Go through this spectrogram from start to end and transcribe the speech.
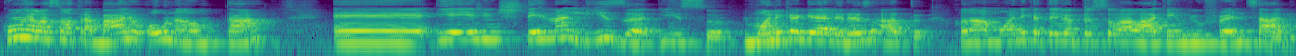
com relação ao trabalho ou não, tá? É, e aí a gente externaliza isso. Mônica Geller, exato. Quando a Mônica teve a pessoa lá, quem viu Friends sabe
